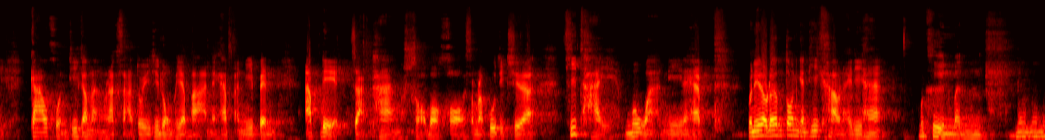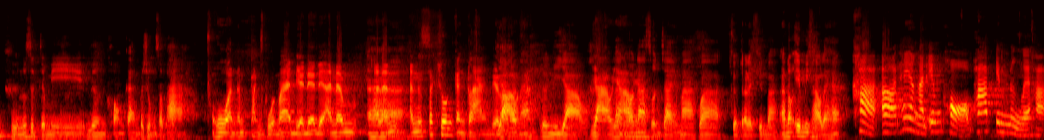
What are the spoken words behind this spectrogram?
109 คนที่กำลังรักษาตัวอยู่ที่โรงพยาบาลนะครับ อันนี้เป็นอัปเดตจากทางสบคสำหรับผู้ติดเชื้อที่ไทยเมื่อวานนี้นะครับ วันนี้เราเริ่มต้นกันที่ข่าวไหนดีฮะเมื่อคืนมันเมื่อเมื่อเมื่อคืนรู้สึกจะมีเรื่องของการประชุมสภาโอ้โหอันนั้นปั่นป่วนมากเดี๋ยวเดี๋ยวเดี๋ยวอันนั้นอ่าอันนั้นอันนั้นสักช่วงกลางๆเดี๋ยวเรายาวนะเรื่องนี้ยาวยาวแล้วยาวก็น่าสนใจมากว่าเกิดอะไรขึ้นบ้างอะน้องเอ็มมีข่าวอะไรฮะค่ะเอ่อถ้าอย่างนั้นเอ็มขอภาพเอ็มหนึ่งเลยค่ะ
